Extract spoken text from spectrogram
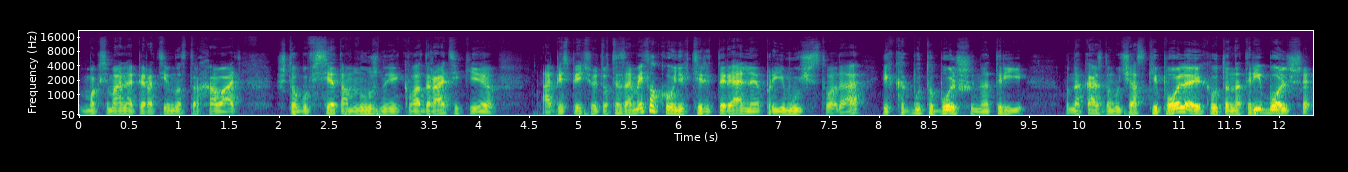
максимально оперативно страховать, чтобы все там нужные квадратики обеспечивать. Вот ты заметил, какое у них территориальное преимущество, да? Их как будто больше на три. На каждом участке поля их вот на три больше.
